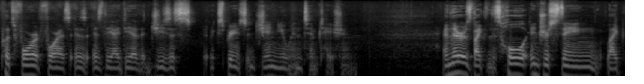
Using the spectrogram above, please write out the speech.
puts forward for us is, is the idea that Jesus experienced genuine temptation. And there is like this whole interesting, like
